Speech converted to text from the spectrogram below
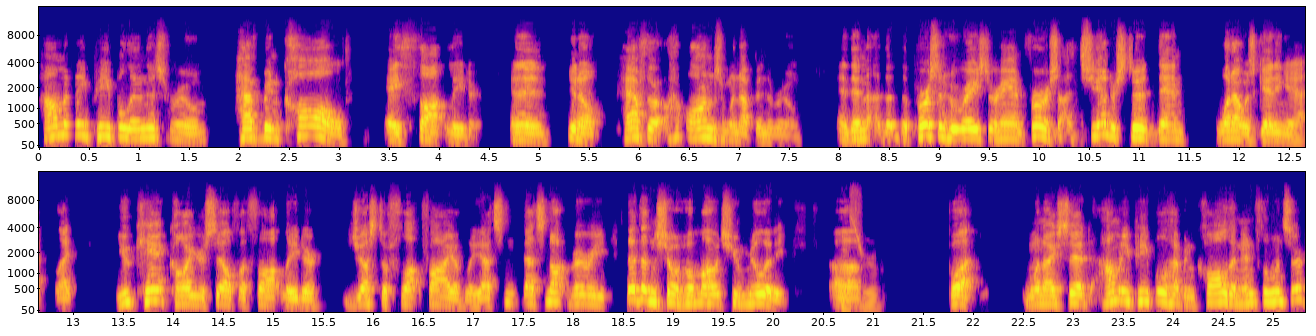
how many people in this room have been called a thought leader? And then, you know, half their arms went up in the room. And then the, the person who raised her hand first, uh, she understood then what I was getting at. Like, you can't call yourself a thought leader justifiably. That's that's not very. That doesn't show how much humility. That's uh, true. But when I said, How many people have been called an influencer?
